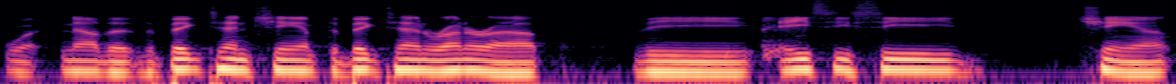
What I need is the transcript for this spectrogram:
what now the the Big Ten champ, the Big Ten runner up, the ACC champ,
